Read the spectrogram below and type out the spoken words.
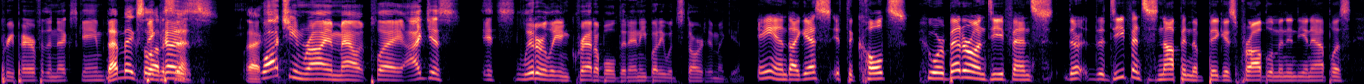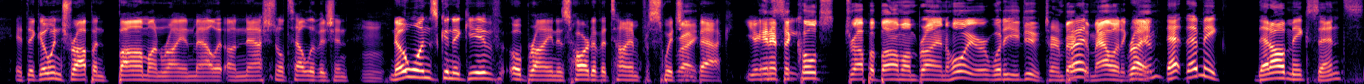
prepare for the next game. That makes a lot of Because sense. actually. Watching Ryan Mallett play, I just, it's literally incredible that anybody would start him again. And I guess if the Colts, who are better on defense, the defense has not been the biggest problem in Indianapolis. If they go and drop a bomb on Ryan Mallett on national television, mm. no one's going to give O'Brien as hard of a time for switching Right. back. You're and gonna if the Colts drop a bomb on Brian Hoyer, what do you do? Turn back Right, to Mallett again? right. That that make that all makes sense,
